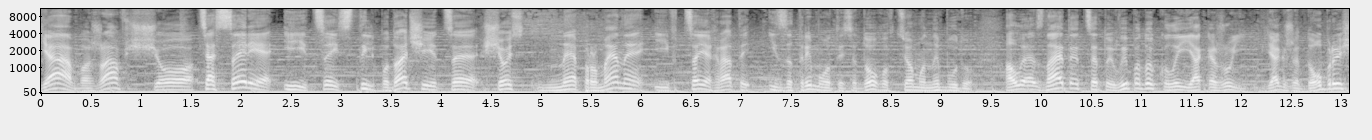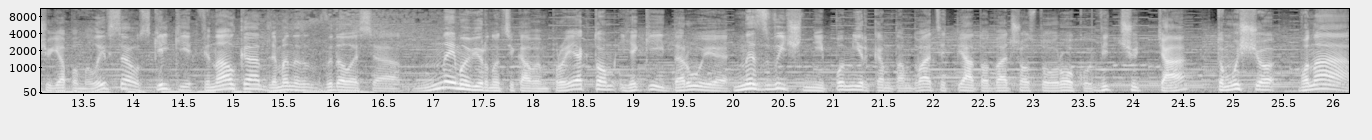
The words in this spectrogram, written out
я вважав, що ця серія і цей стиль подачі це щось не про мене, і в це я грати і затримуватися довго в цьому не буду. Але знаєте, це той випадок, коли я кажу, як же добре, що я помилився, оскільки фіналка для мене видалася неймовірно цікавим проєктом, який дарує незвичні по міркам там 25-26 року відчуття. Тому що вона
